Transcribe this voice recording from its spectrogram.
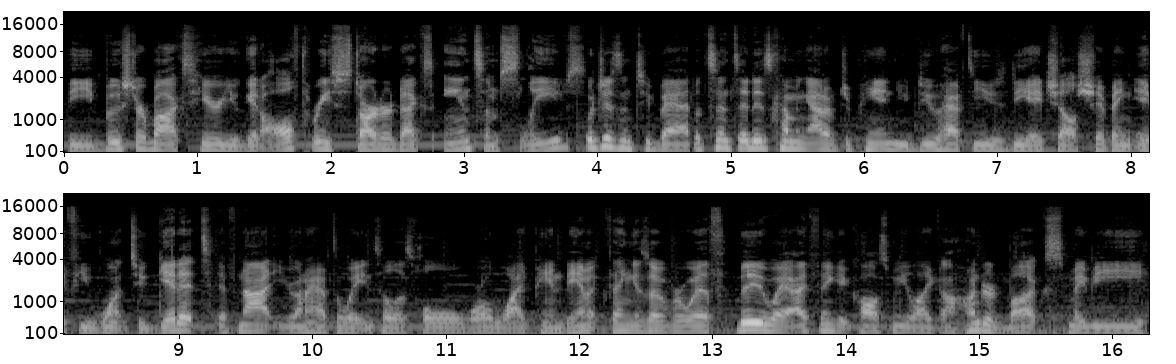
the booster box here. You get all three starter starter decks and some sleeves, which isn't too bad. But since it is coming out of Japan, you do have to use DHL shipping if you want to get it. If not, you're gonna have to wait until this whole worldwide pandemic thing is over with. But anyway, I think it cost me like a hundred bucks, maybe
